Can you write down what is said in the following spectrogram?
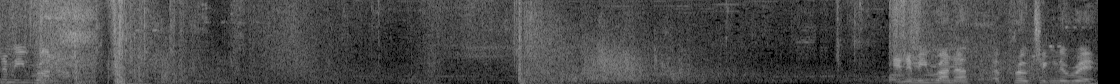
Enemy runner. Enemy runner approaching the rift.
